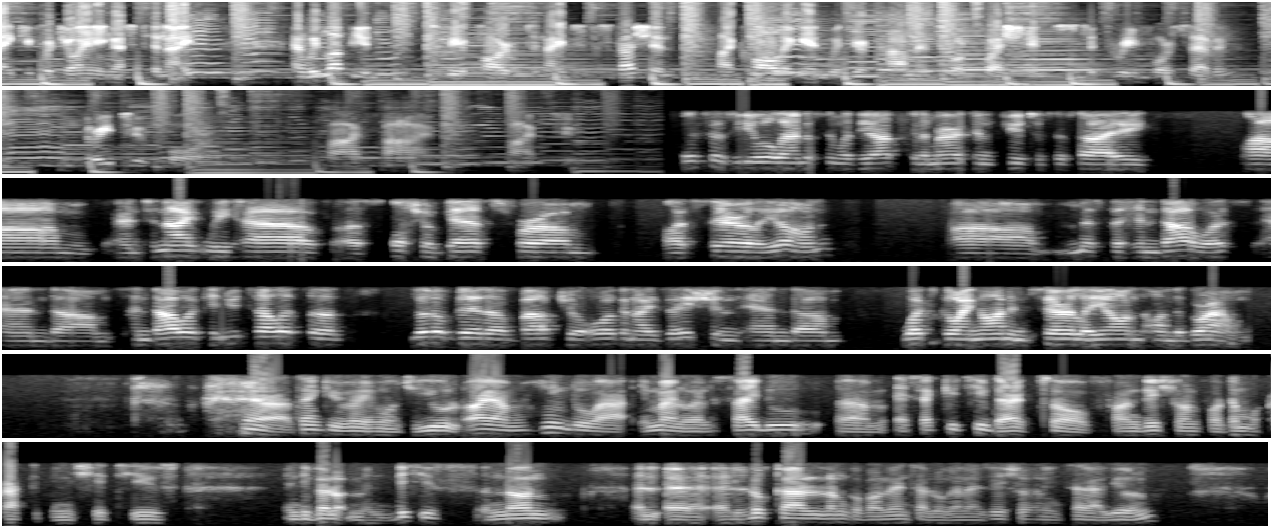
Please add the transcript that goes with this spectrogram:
Thank you for joining us tonight, and we'd love you to be a part of tonight's discussion by calling in with your comments or questions to 347 324 5552. This is Ewell Anderson with the African American Future Society. Um, and tonight we have a special guest from uh, Sierra Leone, um, Mr. Hindawas. And um, Hindowa, can you tell us a little bit about your organization and um, what's going on in Sierra Leone on the ground? Yeah, thank you very much. You, I am Hindowa Emmanuel Saidu, um, Executive Director of Foundation for Democratic Initiatives and Development. This is a non, a, a local non-governmental organization in Sierra Leone.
